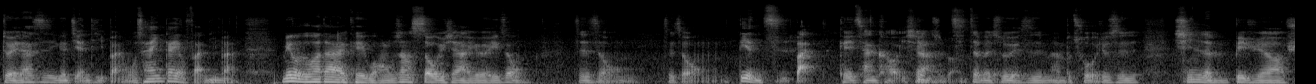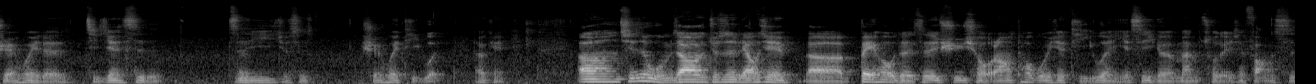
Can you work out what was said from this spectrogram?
对，它是一个简体版。我猜应该有繁体版，没有的话，大家可以网络上搜一下，有一种这种这种电子版可以参考一下。这本书也是蛮不错，就是新人必须要学会的几件事之一，就是学会提问。OK。嗯，其实我们知道，就是了解呃背后的这些需求，然后透过一些提问，也是一个蛮不错的一些方式。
